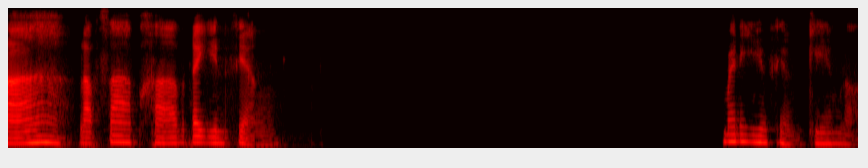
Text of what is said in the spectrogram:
อ่า รับทราบครับ ได้ยินเสียง ไม่ได้ยินเสียงเกมเหรอ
